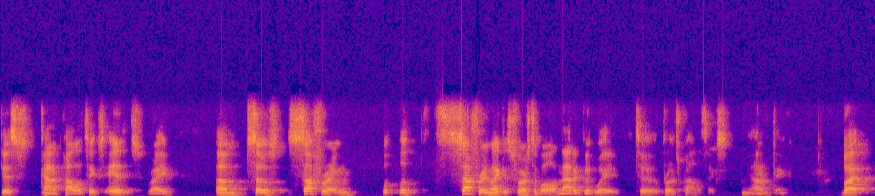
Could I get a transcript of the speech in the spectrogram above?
this kind of politics is, right? Um, so suffering, well, well, suffering like is first of all not a good way to approach politics. I, mean, I don't think, but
